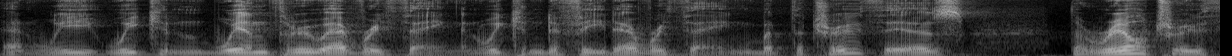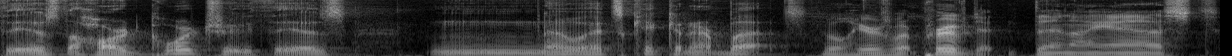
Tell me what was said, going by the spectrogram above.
and we we can win through everything, and we can defeat everything. But the truth is, the real truth is, the hardcore truth is, mm, no, it's kicking our butts. Well, here's what proved it. Then I asked,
